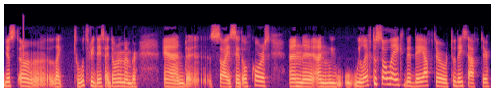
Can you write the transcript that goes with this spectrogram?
Just uh, like two or three days, I don't remember. And uh, so I said, "Of course." And uh, and we we left to Salt Lake the day after or two days after,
